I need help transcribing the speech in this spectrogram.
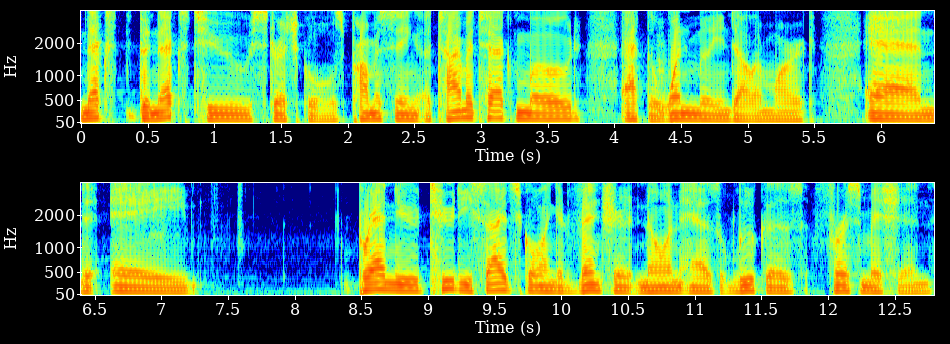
next the next two stretch goals, promising a time attack mode at the $1 million mark and a brand new 2D side scrolling adventure known as Luka's First Mission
